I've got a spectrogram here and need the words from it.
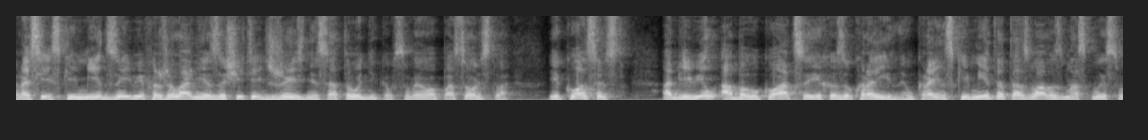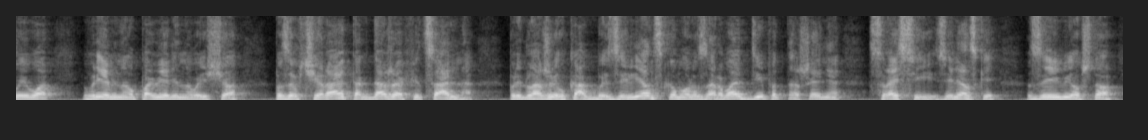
российский МИД, заявив о желании защитить жизни сотрудников своего посольства и консульств, объявил об эвакуации их из Украины. Украинский МИД отозвал из Москвы своего временного поверенного еще позавчера и тогда же официально предложил как бы Зеленскому разорвать дипотношения с Россией. Зеленский заявил, что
